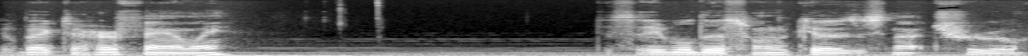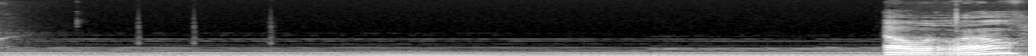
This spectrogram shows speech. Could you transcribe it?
go back to her family. Disable this one because it's not true. Oh, well.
